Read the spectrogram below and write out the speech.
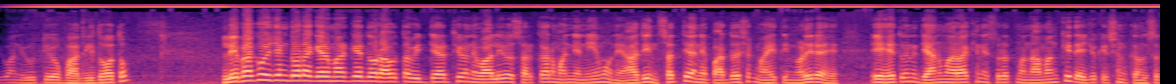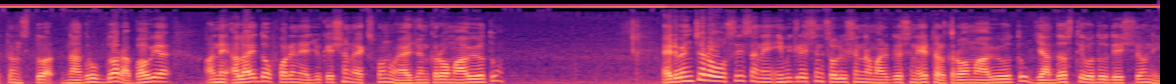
યુવતીઓ ભાગ લીધો હતો. લેભાગુ એજન્ટ દ્વારા ગેરમાર્ગે દોરાવતા વિદ્યાર્થીઓ અને વાલીઓ સરકાર માન્ય નિયમોને આધીન સત્ય અને પારદર્શક માહિતી મળી રહે એ હેતુને ધ્યાનમાં રાખીને સુરતમાં નામાંકિત એજ્યુકેશન કન્સલ્ટન્ટ્સ ના ગ્રુપ દ્વારા ભવ્ય અને અલાયદો ફોરેન એજ્યુકેશન એક્સપોનું આયોજન કરવામાં આવ્યું હતું. એડવેન્ચર ઓવરસીસ અને ઇમિગ્રેશન સોલ્યુશનના માર્ગદર્શન હેઠળ કરવામાં આવ્યું હતું, જ્યાં દસથી વધુ દેશોની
